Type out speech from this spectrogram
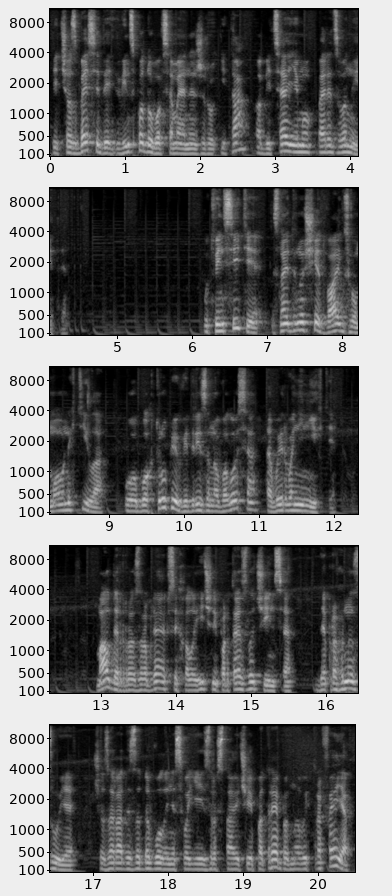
Під час бесіди він сподобався менеджеру і та обіцяє йому передзвонити. У Твін-Сіті знайдено ще два ексгумованих тіла. У обох трупів відрізано волосся та вирвані нігті. Малдер розробляє психологічний портрет злочинця, де прогнозує, що заради задоволення своєї зростаючої потреби в нових трофеях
